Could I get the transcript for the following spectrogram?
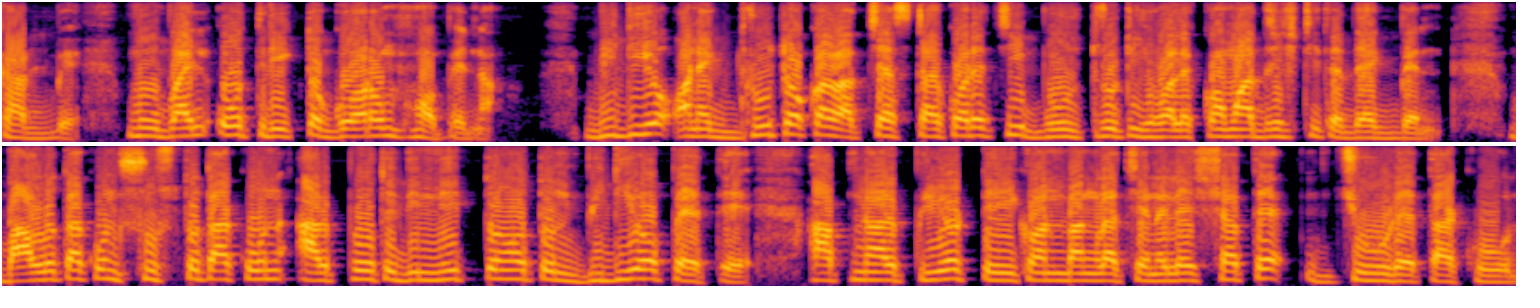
কাটবে। মোবাইল অতিরিক্ত গরম হবে না। ভিডিও অনেক দ্রুত করার চেষ্টা করেছি, ভুল ত্রুটি হলে কমা দৃষ্টিতে দেখবেন। ভালো থাকুন, সুস্থ থাকুন, আর প্রতিদিন নিত্য নতুন ভিডিও পেতে আপনার প্রিয় টেইকন বাংলা চ্যানেলের সাথে জুড়ে থাকুন।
